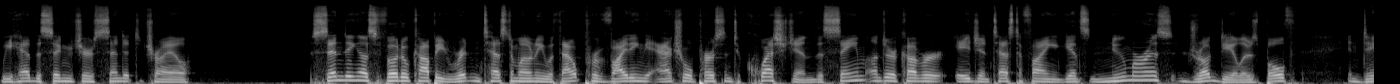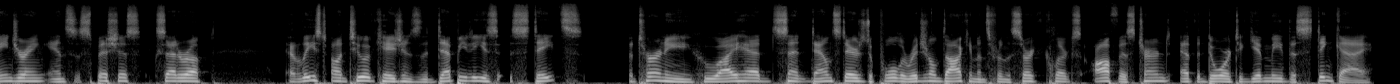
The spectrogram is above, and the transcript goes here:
We had the signature send it to trial sending us photocopied written testimony without providing the actual person to question, the same undercover agent testifying against numerous drug dealers, both endangering and suspicious, etc. At least on two occasions, the deputy's state's attorney, who I had sent downstairs to pull original documents from the circuit clerk's office, turned at the door to give me the stink eye.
